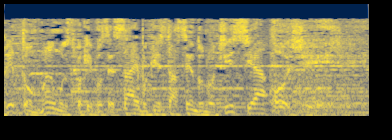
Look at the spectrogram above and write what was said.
Retomamos para que você saiba o que está sendo notícia hoje.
